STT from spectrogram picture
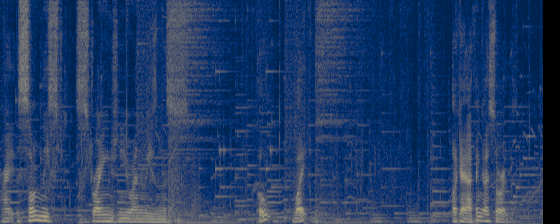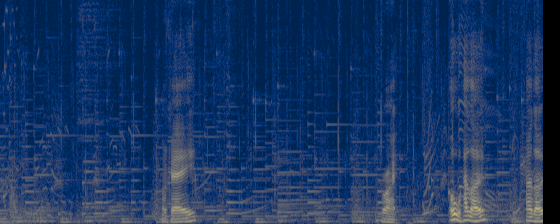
Great, there's so many st strange new enemies in this... Oh, wait. Okay, I think I saw it. Okay. Oh, hello. Hello,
